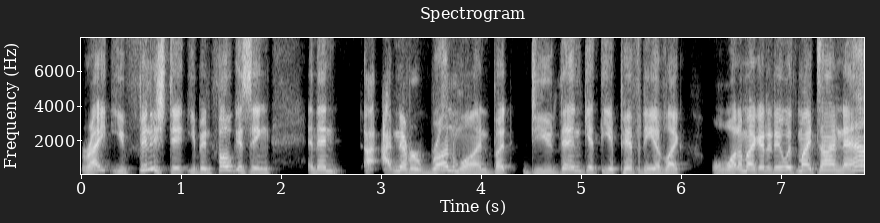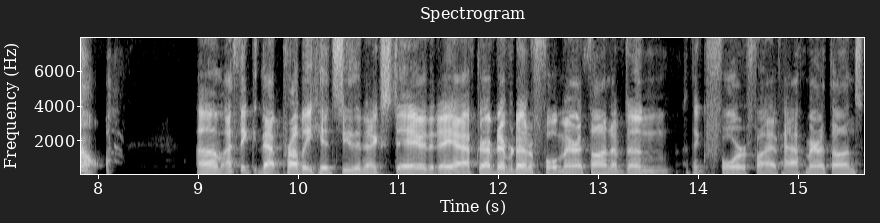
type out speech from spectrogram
right? You finished it, you've been focusing, and then I, I've never run one, but do you then get the epiphany of like, well, what am I going to do with my time now? Um, I think that probably hits you the next day or the day after. I've never done a full marathon. I've done, I think, four or five half marathons.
